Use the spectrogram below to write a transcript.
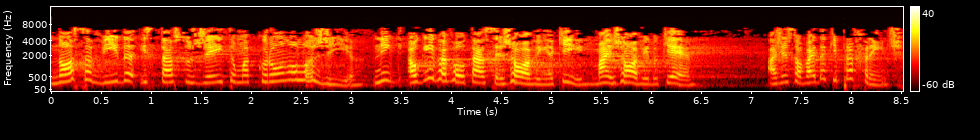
nossa vida está sujeita a uma cronologia. alguém vai voltar a ser jovem aqui? Mais jovem do que é? A gente só vai daqui para frente.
